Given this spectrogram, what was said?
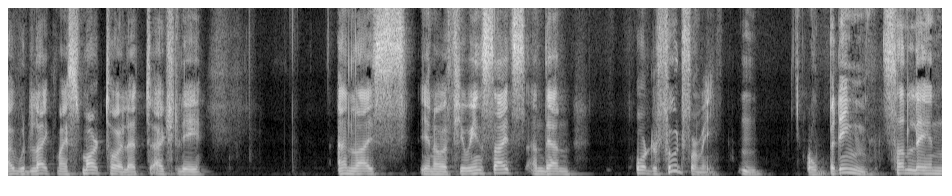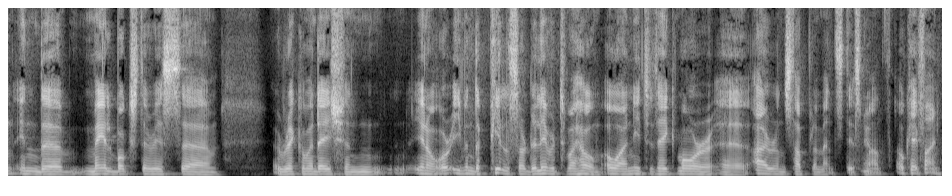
I would like my smart toilet to actually analyze you know a few insights and then order food for me. Mm. Opening suddenly in in the mailbox there is. Um, a recommendation, you know, or even the pills are delivered to my home. Oh, I need to take more uh, iron supplements this yeah. month. Okay, fine.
